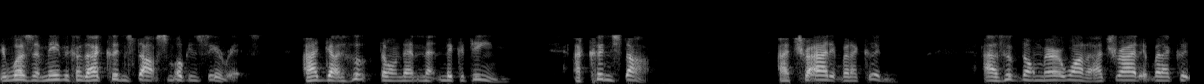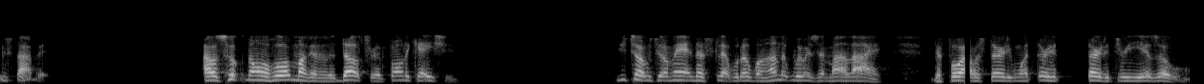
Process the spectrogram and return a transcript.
It wasn't me because I couldn't stop smoking cigarettes. I got hooked on that, nicotine. I couldn't stop. I tried it, but I couldn't. I was hooked on marijuana. I tried it, but I couldn't stop it. I was hooked on whoremonger and adultery and fornication. You talking to a man that slept with over 100 women in my life before I was 31, 30, 33 years old.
